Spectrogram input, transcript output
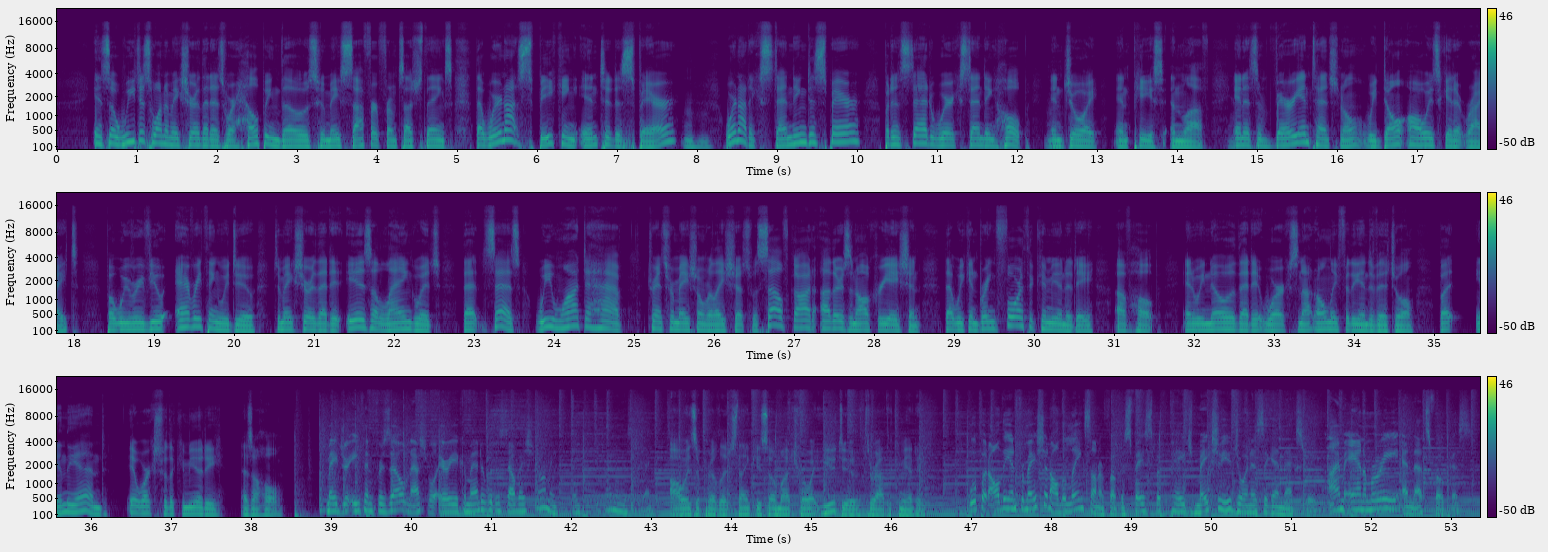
And so we just want to make sure that as we're helping those who may suffer from such things, that we're not speaking into despair. Mhm. We're not extending despair, but instead we're extending hope and joy and peace and love. And it's very intentional. We don't always get it right, but we review everything we do to make sure that it is a language that says we want to have transformational relationships with self, God, others, and all creation, that we can bring forth a community of hope. And we know that it works not only for the individual, but in the end, it works for the community as a whole. Major Ethan Frizzell, Nashville Area Commander with the Salvation Army. Thank you for joining us today. Always a privilege. Thank you so much for what you do throughout the community. We'll put all the information, all the links on our Focus Facebook page. Make sure you join us again next week. I'm Anna Marie, and that's Focus.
